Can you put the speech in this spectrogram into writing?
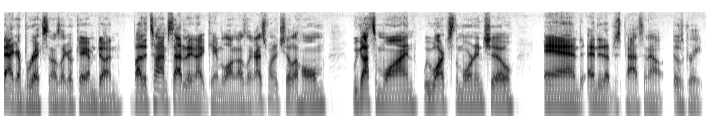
bag of bricks and I was like, okay, I'm done. By the time Saturday night came along, I was like, I just want to chill at home. We got some wine, we watched the morning show, and ended up just passing out. It was great.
